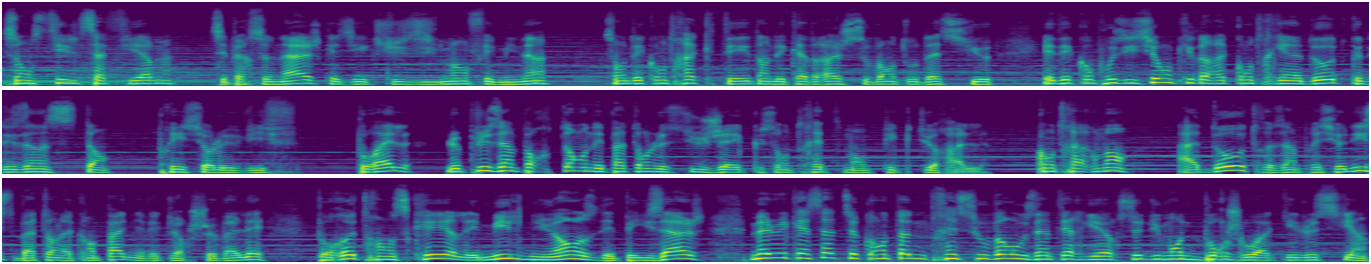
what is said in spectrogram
Son style s'affirme, ses personnages, quasi exclusivement féminins, sont décontractés dans des cadrages souvent audacieux et des compositions qui ne racontent rien d'autre que des instants pris sur le vif. Pour elle, le plus important n'est pas tant le sujet que son traitement pictural. Contrairement à d'autres impressionnistes battant la campagne avec leurs chevalets pour retranscrire les mille nuances des paysages, Mary Cassatt se cantonne très souvent aux intérieurs, ceux du monde bourgeois qui est le sien.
